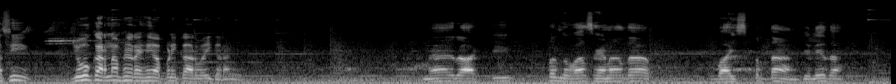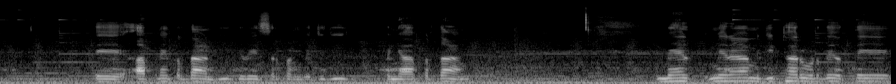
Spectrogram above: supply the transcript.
ਅਸੀਂ ਜੋ ਕਰਨਾ ਫਿਰ ਅਸੀਂ ਆਪਣੀ ਕਾਰਵਾਈ ਕਰਾਂਗੇ। ਮੈਂ ਰਾਸ਼ਟਰੀ ਭੰਗਵਾ ਸੈਨਾ ਦਾ ਵਾਈਸ ਪ੍ਰਧਾਨ ਜ਼ਿਲ੍ਹੇ ਦਾ ਤੇ ਆਪਣੇ ਪ੍ਰਧਾਨ ਜੀ ਦਵੇਸਰ ਪੰਗਤ ਜੀ ਪੰਜਾਬ ਪ੍ਰਧਾਨ ਮੈਂ, ਮੇਰਾ ਮਜੀਠਾ ਰੋਡ ਦੇ ਉੱਤੇ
